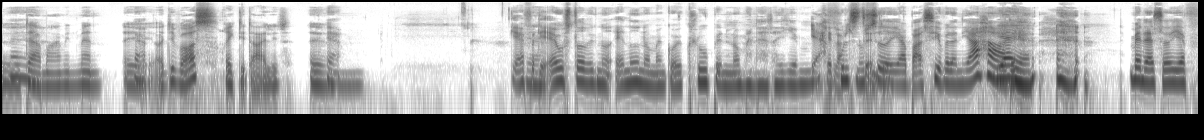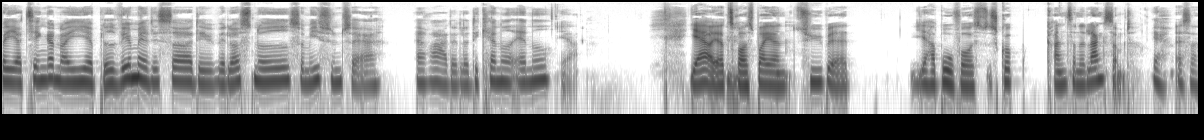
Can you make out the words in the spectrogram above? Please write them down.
øh, Ja, ja, ja. der, mig og min mand. Øh, Ja. Og det var også rigtig dejligt. Øhm, Ja. Ja, for Ja. det er jo stadigvæk noget andet, når man går i klub, end når man er derhjemme. Ja, Eller nu fuldstændig. sidder jeg og bare siger, hvordan jeg har Ja, det. ja. Men altså, ja, for jeg tænker, når I er blevet ved med det, så er det vel også noget, som I synes er, er rart, eller det kan noget andet. Ja, og jeg tror også bare, jeg er en type, at jeg har brug for at skubbe grænserne langsomt. Ja. Altså,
